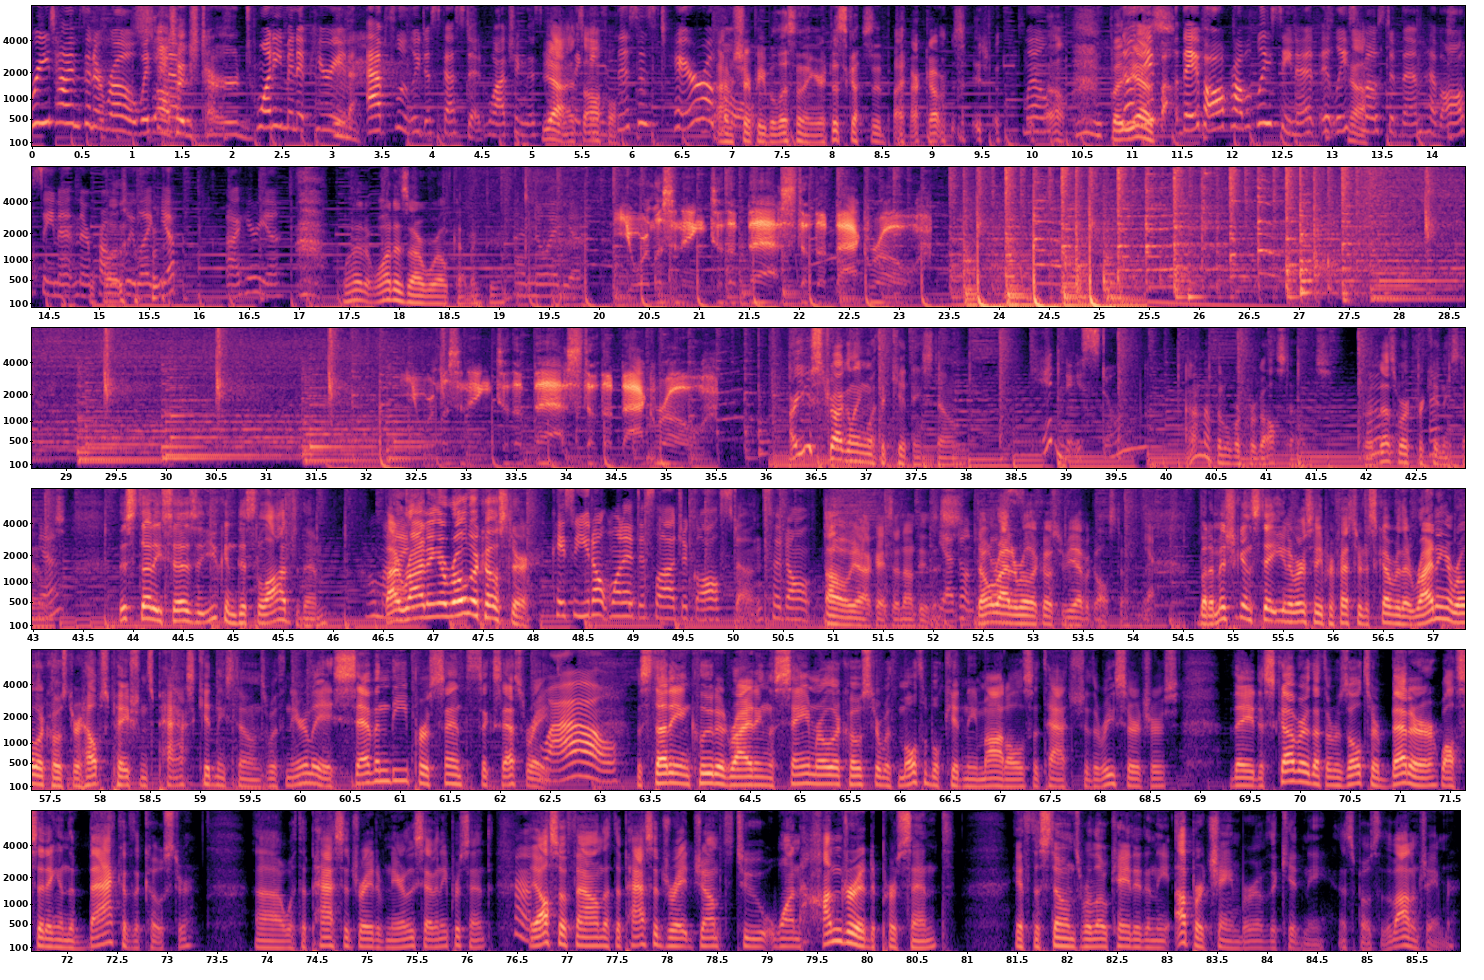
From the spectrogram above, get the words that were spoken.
But I was three times in a row within Sausage a turd. 20 minute period mm. absolutely disgusted watching this game. Yeah, it's thinking, awful. This is terrible. I'm sure people listening are disgusted by our conversation. Well, but No, yes, they've, they've all probably seen it. At least Yeah. most of them have all seen it, and they're What- probably like, "Yep, I hear you." what what is our world coming to? I have no idea. You're listening to the best of the back row. Are you struggling with a kidney stone? Kidney stone. I don't know if it'll work for gallstones, but it does oh, work for kidney stones. yeah. This study says that you can dislodge them Oh my. by riding a roller coaster. Okay, so you don't want to dislodge a gallstone, so don't. Oh yeah, okay, so don't do this. Yeah, don't do Don't ride this. a roller coaster if you have a gallstone. Yeah. But a Michigan State University professor discovered that riding a roller coaster helps patients pass kidney stones with nearly a 70% success rate. Wow. The study included riding the same roller coaster with multiple kidney models attached to the researchers. They discovered that the results are better while sitting in the back of the coaster. Uh, with a passage rate of nearly 70%. They also found that the passage rate jumped to 100% if the stones were located in the upper chamber of the kidney as opposed to the bottom chamber.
